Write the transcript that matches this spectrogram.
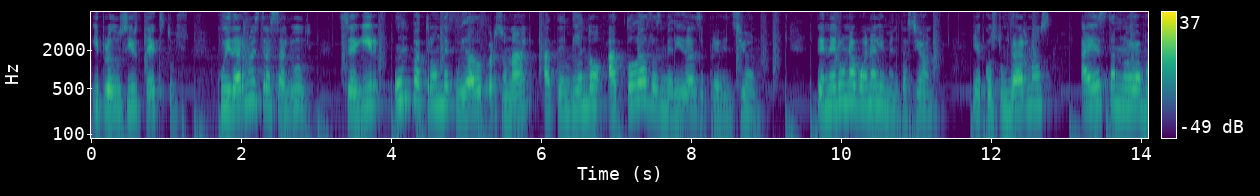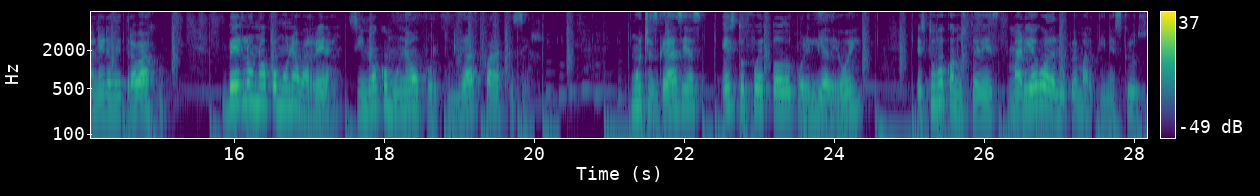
y producir textos, cuidar nuestra salud, seguir un patrón de cuidado personal atendiendo a todas las medidas de prevención, tener una buena alimentación, y acostumbrarnos a esta nueva manera de trabajo. Verlo no como una barrera, sino como una oportunidad para crecer. Muchas gracias. Esto fue todo por el día de hoy. Estuvo con ustedes María Guadalupe Martínez Cruz,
